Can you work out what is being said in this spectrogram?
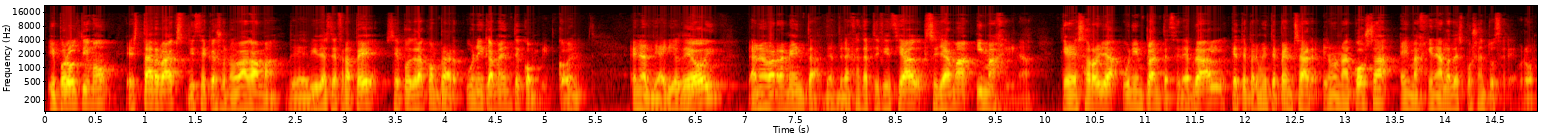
Y por último, Starbucks dice que su nueva gama de bebidas de frappé se podrá comprar únicamente con Bitcoin. En el diario de hoy, la nueva herramienta de inteligencia artificial se llama Imagina, que desarrolla un implante cerebral que te permite pensar en una cosa e imaginarla después en tu cerebro.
